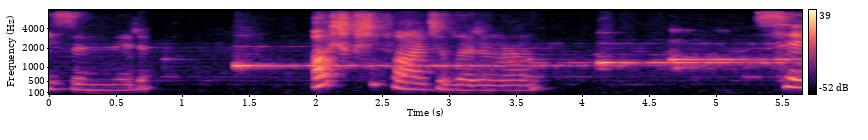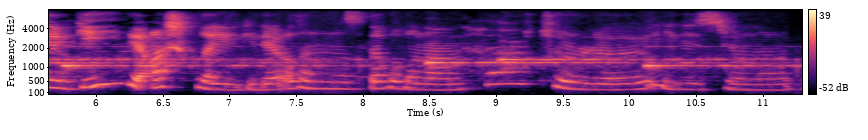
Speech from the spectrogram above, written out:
izin verin. Aşk şifacılarının sevgi ve aşkla ilgili alanınızda bulunan her türlü ilizyonu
